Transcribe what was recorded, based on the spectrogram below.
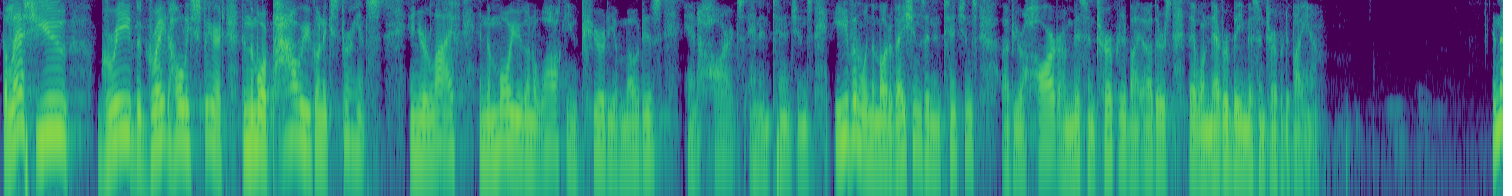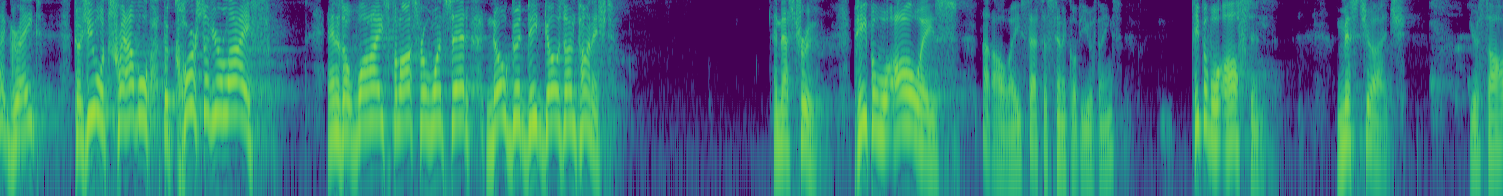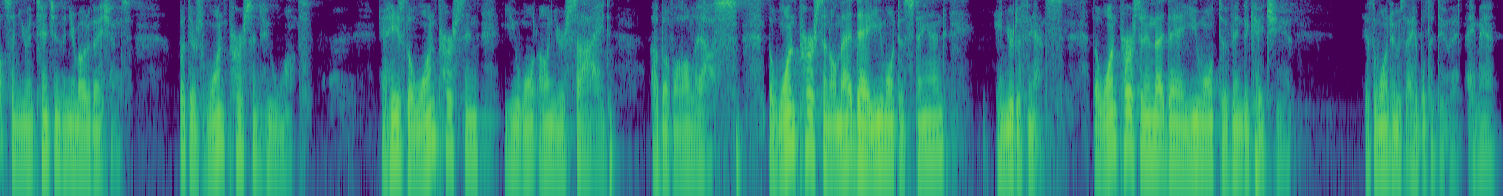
The less you grieve the great Holy Spirit, then the more power you're going to experience in your life, and the more you're going to walk in purity of motives and hearts and intentions. Even when the motivations and intentions of your heart are misinterpreted by others, they will never be misinterpreted by Him. Isn't that great? Because you will travel the course of your life. And as a wise philosopher once said, no good deed goes unpunished. And that's true. People will always, not always, that's a cynical view of things. People will often misjudge your thoughts and your intentions and your motivations. But there's one person who won't. And he's the one person you want on your side above all else. The one person on that day you want to stand in your defense. The one person in that day you want to vindicate you is the one who is able to do it. Amen.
